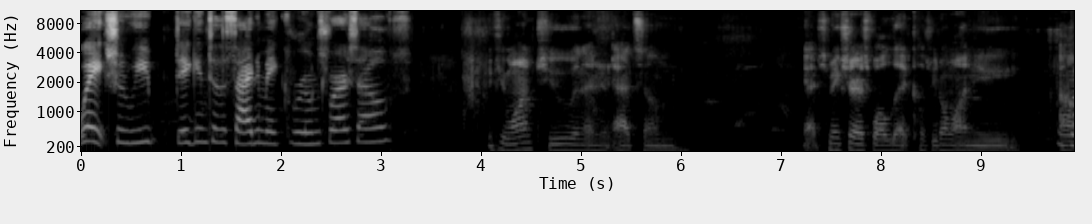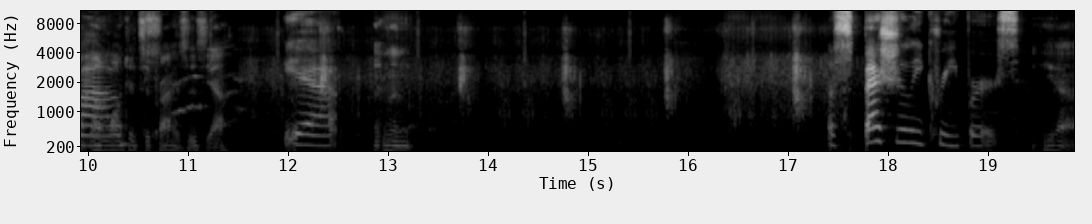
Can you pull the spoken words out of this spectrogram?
Wait, should we dig into the side and make rooms for ourselves? If you want to, and then add some. Yeah, just make sure it's well lit because we don't want any um, unwanted surprises. Yeah. Yeah. And then Especially creepers. Yeah,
